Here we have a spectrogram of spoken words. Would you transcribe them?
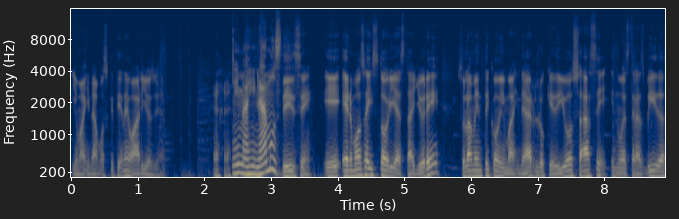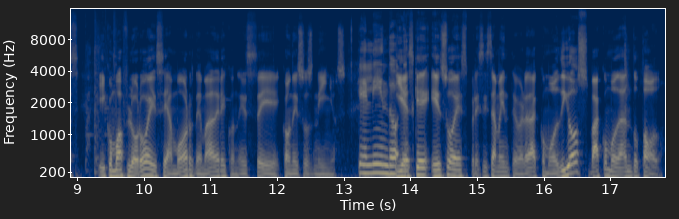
Imaginamos que tiene varios ya. Imaginamos. Dice, eh, hermosa historia, hasta lloré solamente con imaginar lo que Dios hace en nuestras vidas y cómo afloró ese amor de madre con, ese, con esos niños. Qué lindo. Y es que eso es precisamente, ¿verdad? Como Dios va acomodando todo.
